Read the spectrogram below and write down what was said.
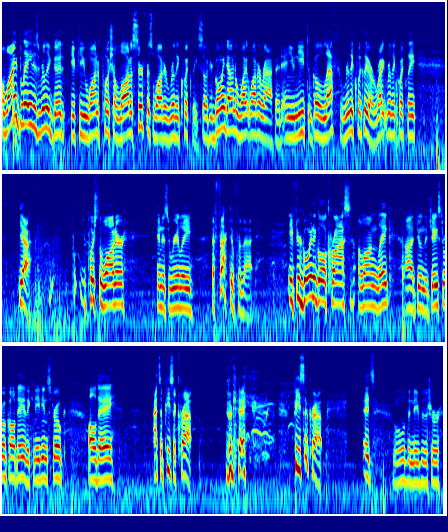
a wide blade is really good if you want to push a lot of surface water really quickly. So if you're going down a whitewater rapid and you need to go left really quickly or right really quickly, yeah, you push the water and it's really effective for that. If you're going to go across a long lake uh, doing the J stroke all day, the Canadian stroke all day, that's a piece of crap, okay? piece of crap. It's, oh, the neighbors are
